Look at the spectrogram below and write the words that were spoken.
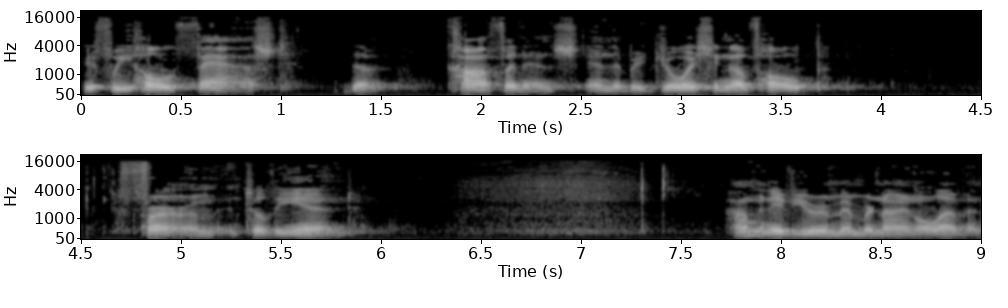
if we hold fast the confidence and the rejoicing of hope firm until the end. How many of you remember 9 11?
